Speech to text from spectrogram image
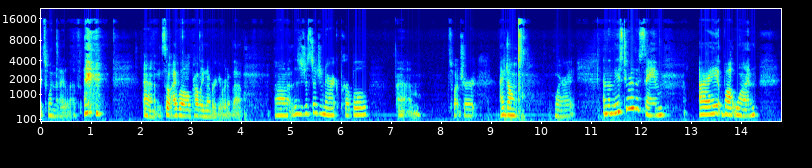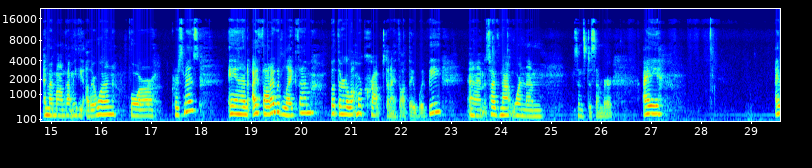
it's one that I love. um, so I will probably never get rid of that. Um, this is just a generic purple um, sweatshirt. I don't wear it. And then these two are the same. I bought one and my mom got me the other one for Christmas and I thought I would like them, but they're a lot more cropped than I thought they would be. Um, so I've not worn them since December. I I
